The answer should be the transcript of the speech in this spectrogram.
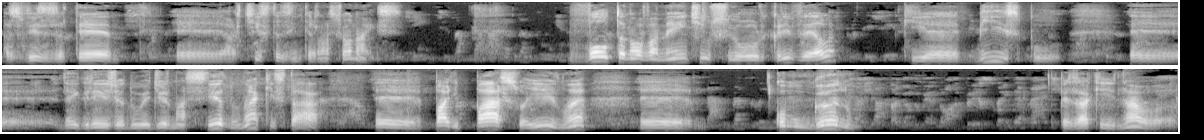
às vezes até é, artistas internacionais. Volta novamente o senhor Crivella, que é bispo é, da igreja do Edir Macedo, né, que está é, par e passo aí, não é, é comungando, apesar que não,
